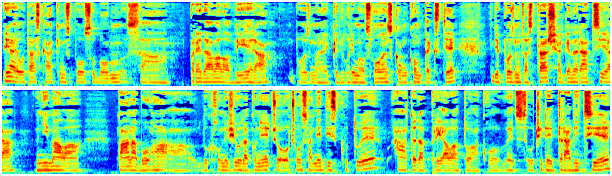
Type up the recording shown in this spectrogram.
je aj otázka, akým spôsobom sa predávala viera, povedzme keď hovoríme o slovenskom kontexte, kde povedzme tá staršia generácia vnímala pána Boha a duchovný život ako niečo, o čom sa nediskutuje a teda prijala to ako vec určitej tradície,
